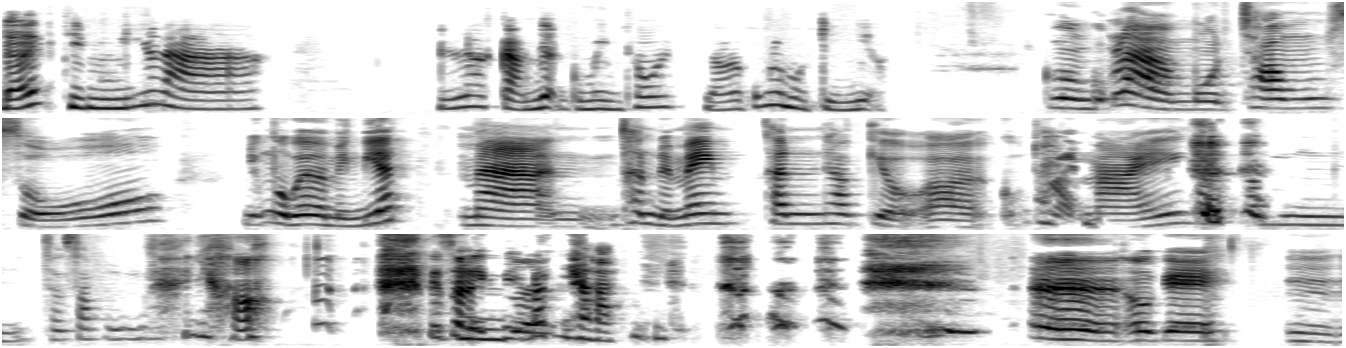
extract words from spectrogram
Đấy thì mình nghĩ là đấy là cảm nhận của mình thôi. Nó cũng là một kỷ niệm. Cường cũng là một trong số những MB mà mình biết mà thân với em thân theo kiểu uh, cũng thoải mái chăm sóc nhau. Thế sao mình bị bắt nạt à, ok. Ừ.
